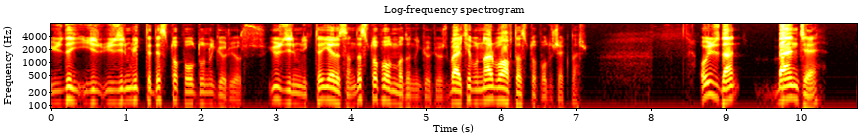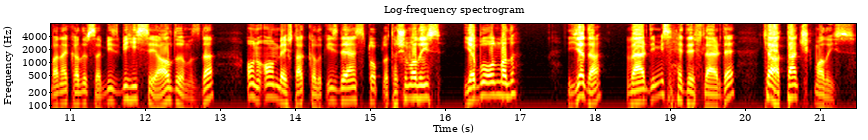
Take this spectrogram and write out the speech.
%120'likte de stop olduğunu görüyoruz. 120'likte yarısında stop olmadığını görüyoruz. Belki bunlar bu hafta stop olacaklar. O yüzden bence bana kalırsa biz bir hisseyi aldığımızda onu 15 dakikalık izleyen stopla taşımalıyız. Ya bu olmalı ya da verdiğimiz hedeflerde kağıttan çıkmalıyız.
